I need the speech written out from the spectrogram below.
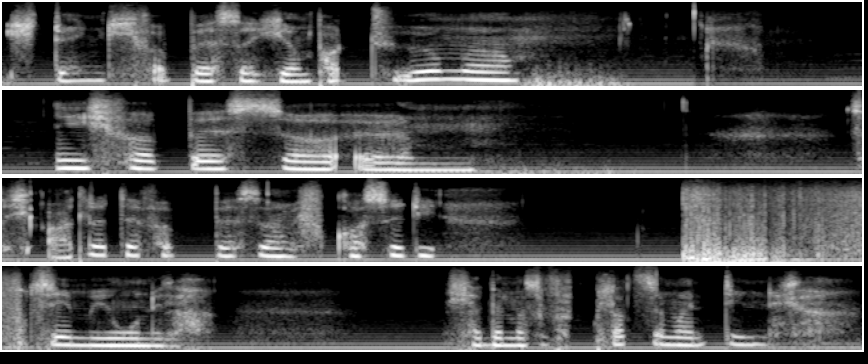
Ich denke, ich verbessere hier ein paar Türme. Ich verbessere, ähm. Soll ich Adler der viel kostet die? Pff, 10 Millionen, Digga. Ich hatte immer so viel Platz in meinem Ding, Digga.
